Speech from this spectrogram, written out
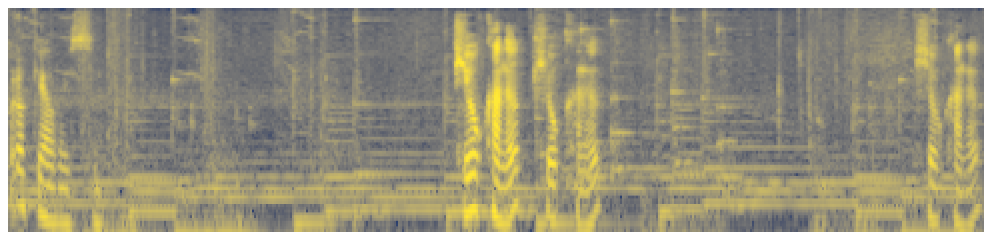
시끄럽게 하고 있어. 흙? 비옥한 흙?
